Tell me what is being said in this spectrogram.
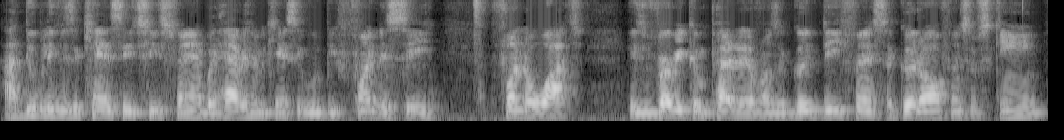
I do believe he's a Kansas City Chiefs fan, but having him in Kansas City would be fun to see, fun to watch. He's very competitive, runs a good defense, a good offensive scheme.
